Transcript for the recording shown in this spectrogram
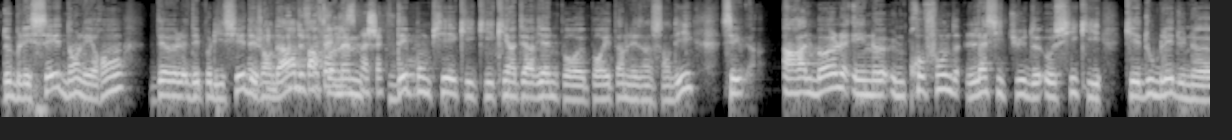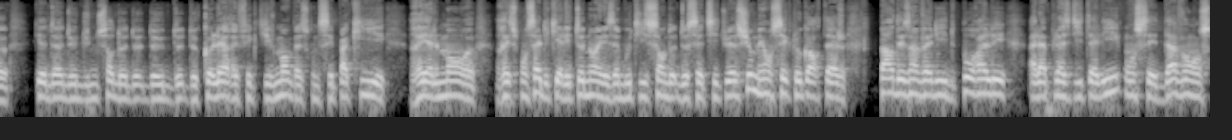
de blessés dans les rangs des policiers, des gendarmes, parfois même des pompiers qui, qui, qui, interviennent pour, pour éteindre les incendies. C'est un ras-le-bol et une, profonde lassitude aussi qui, qui est doublée d'une d'une sorte de, colère, effectivement, parce qu'on ne sait pas qui est réellement euh, responsable et qui a les tenants et les aboutissants de, cette situation. Mais on sait que le cortège part des Invalides pour aller à la place d'Italie. On sait d'avance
